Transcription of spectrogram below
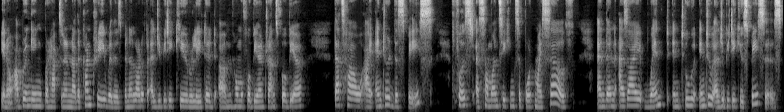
you know upbringing perhaps in another country where there's been a lot of lgbtq related um, homophobia and transphobia. That's how i entered the space first as someone seeking support myself and then as i went into into lgbtq spaces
